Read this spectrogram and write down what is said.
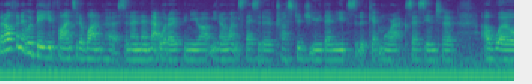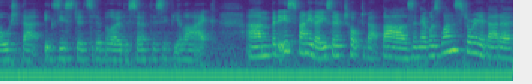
But often it would be you'd find sort of one person, and then that would open you up. You know, once they sort of trusted you, then you'd sort of get more access into a world that existed sort of below the surface, if you like. Um, but it is funny though, you sort of talked about bars, and there was one story about a,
